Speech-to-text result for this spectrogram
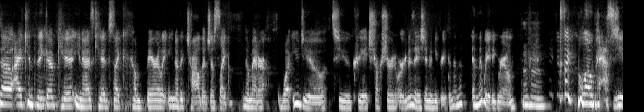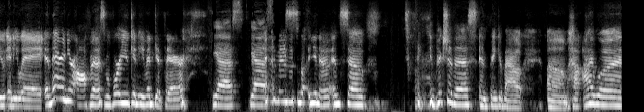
So I can think of kid, you know, as kids like come barely, you know, the child that just like no matter what you do to create structure and organization when you greet them in the in the waiting room, Mm-hmm. they just like blow past you anyway, and they're in your office before you can even get there. Yes. Yes. and there's this, you know, and so I can picture this and think about um, how I would,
